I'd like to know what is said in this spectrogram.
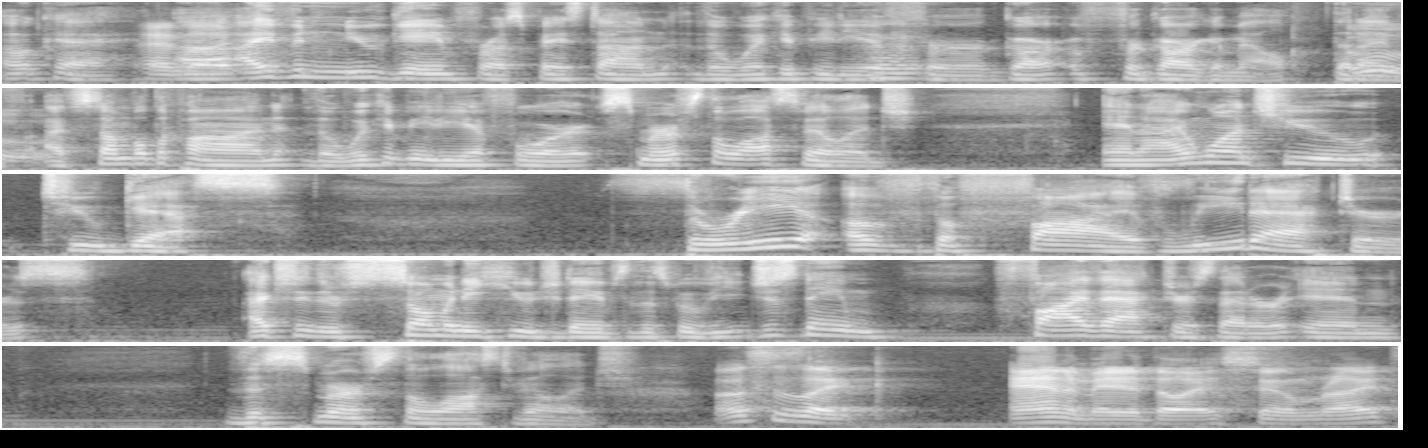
Okay. And, uh, uh, I have a new game for us based on the Wikipedia for Gar- for Gargamel that Ooh. I've, I've stumbled upon the Wikipedia for Smurfs: The Lost Village, and I want you to guess three of the five lead actors. Actually, there's so many huge names in this movie. Just name five actors that are in the Smurfs: The Lost Village. Well, this is like animated, though I assume, right?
